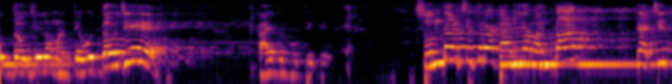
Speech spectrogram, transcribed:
उद्धवजीला म्हणते उद्धवजी काय गोपिके सुंदर चित्र काढले म्हणतात. त्या चित्र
